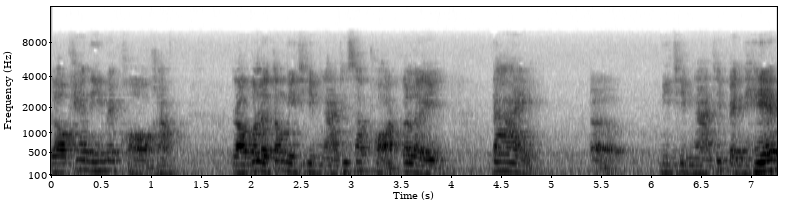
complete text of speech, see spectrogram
เราแค่นี้ไม่พอครับ เราก็เลยต้องมีทีมงานที่ซัพพอร์ตก็เลยได้มีทีมงานที่เป็นเฮด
